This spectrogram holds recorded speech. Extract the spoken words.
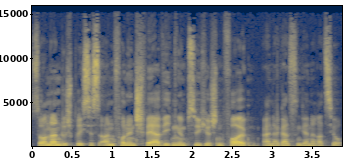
sondern du sprichst es an von den schwerwiegenden psychischen Folgen einer ganzen Generation.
